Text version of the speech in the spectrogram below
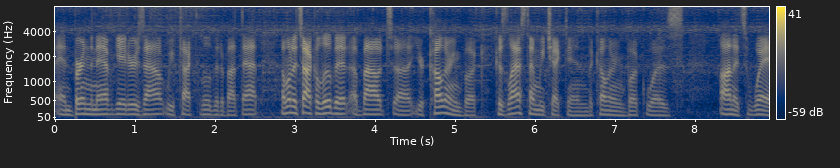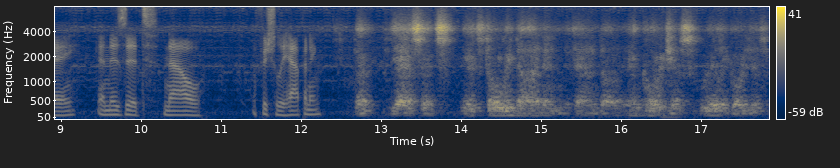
And Burn the Navigators out. We've talked a little bit about that. I want to talk a little bit about uh, your coloring book because last time we checked in, the coloring book was on its way. And is it now officially happening? But yes, it's it's totally done and and, uh, and gorgeous, really gorgeous.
